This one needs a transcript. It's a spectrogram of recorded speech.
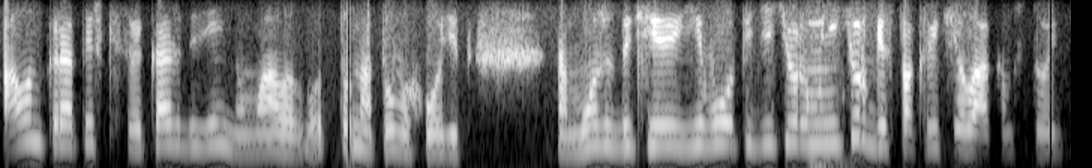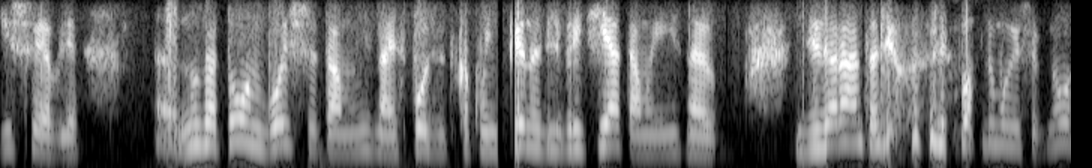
А он коротышки свои каждый день, ну, мало, вот то на то выходит. А может быть, э, его педикюр и маникюр без покрытия лаком стоит дешевле. Э, Ну, зато он больше, там, не знаю, использует какую-нибудь пену для бритья, там, я не знаю, дезодоранта для, для подмышек. Ну,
